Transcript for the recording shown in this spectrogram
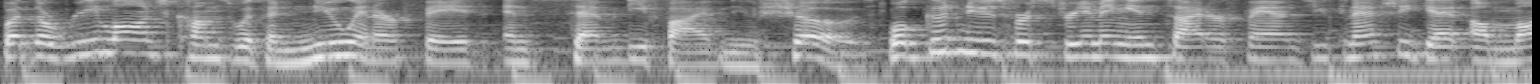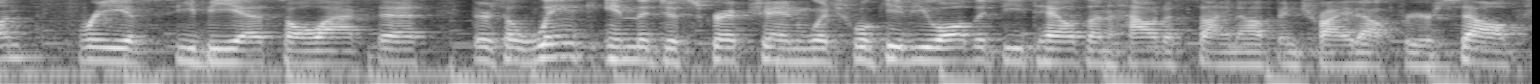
but the relaunch comes with a new interface and 75 new shows. Well, good news for streaming insider fans, you can actually get a month free of CBS All Access. There's a link in the description which will give you all the details on how to sign up and try it out for yourself.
